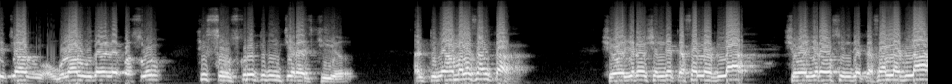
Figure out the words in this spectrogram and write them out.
तिच्या गुलाल उधळण्यापासून ही संस्कृती तुमची राजकीय. आणि तुम्ही आम्हाला सांगता शिवाजीराव शिंदे कसा लढला शिवाजीराव शिंदे कसा लढला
